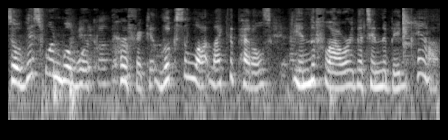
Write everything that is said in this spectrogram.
So this one will work perfect. It looks a lot like the petals in the flower that's in the big panel.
